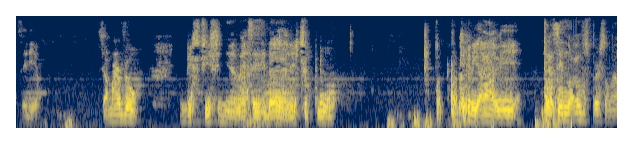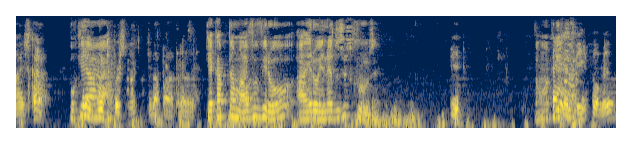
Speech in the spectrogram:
Seria. Se a Marvel investisse nessa ideia de tipo. criar ali, trazer novos personagens. Cara, Porque tem a, muito personagem que dá pra trazer. que a Capitã Marvel virou a heroína dos Skrulls, né? E- Então É, pelo menos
